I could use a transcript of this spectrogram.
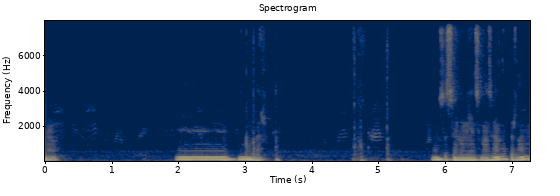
No. Eh, Vamos a hacer un lienzo más grande, perdón.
